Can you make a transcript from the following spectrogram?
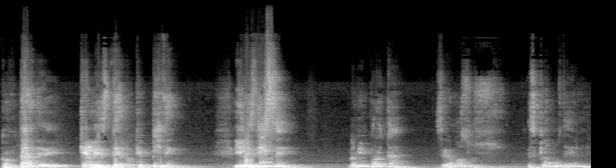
Con tal de que les dé lo que piden. Y les dice, no me importa, seremos sus esclavos de él.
